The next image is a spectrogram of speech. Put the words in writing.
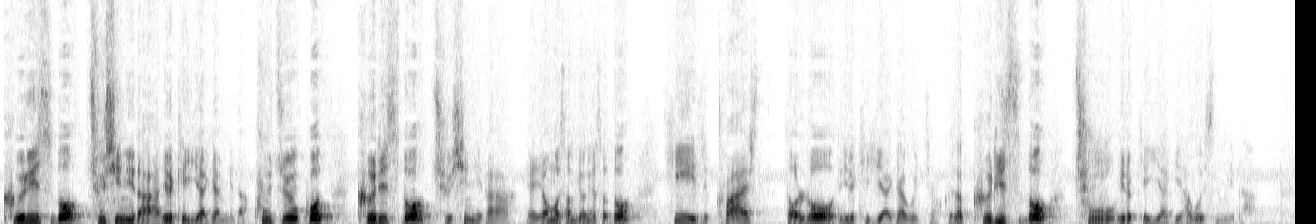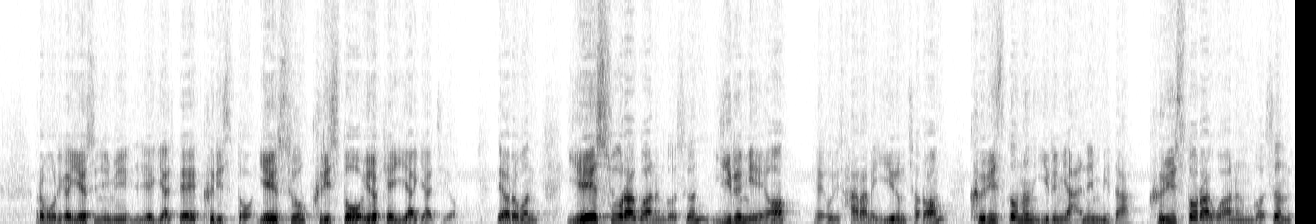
그리스도 주신이라 이렇게 이야기합니다. 구주 곧 그리스도 주신이라. 예, 영어 성경에서도 He is Christ the Lord 이렇게 이야기하고 있죠. 그래서 그리스도 주 이렇게 이야기하고 있습니다. 여러분 우리가 예수님이 얘기할 때 그리스도, 예수, 그리스도 이렇게 이야기하지요. 여러분 예수라고 하는 것은 이름이에요. 예, 우리 사람의 이름처럼 그리스도는 이름이 아닙니다. 그리스도라고 하는 것은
